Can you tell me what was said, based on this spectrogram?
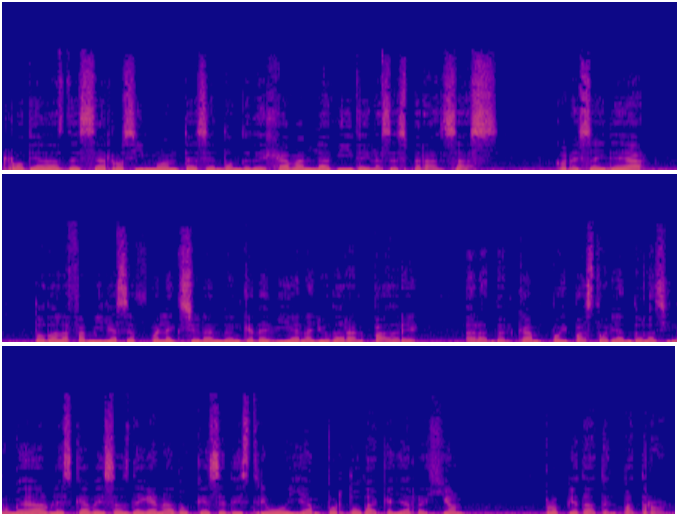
rodeadas de cerros y montes en donde dejaban la vida y las esperanzas. Con esa idea, toda la familia se fue leccionando en que debían ayudar al padre, arando el campo y pastoreando las innumerables cabezas de ganado que se distribuían por toda aquella región, propiedad del patrón.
